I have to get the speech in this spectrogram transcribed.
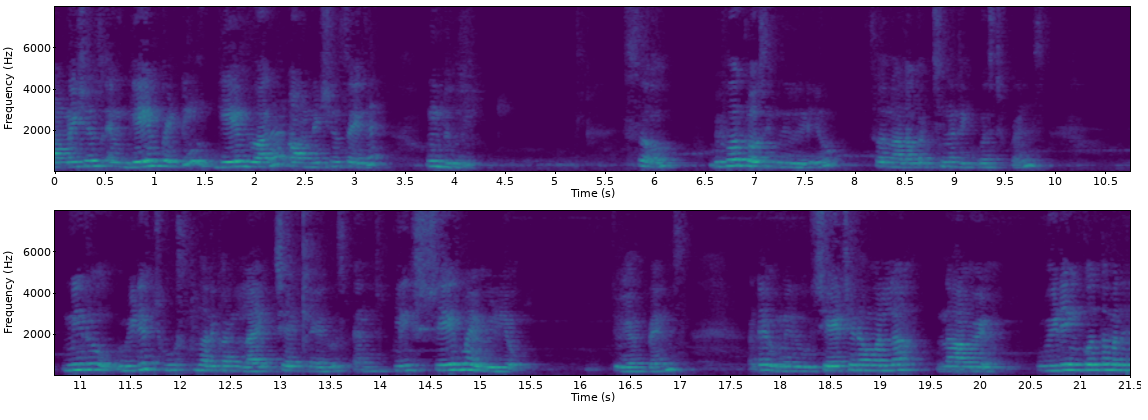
నామినేషన్స్ అండ్ గేమ్ పెట్టి గేమ్ ద్వారా నామినేషన్స్ అయితే ఉంటుంది. So before closing the video so నాదొక చిన్న రిక్వెస్ట్ ఫ్రెండ్స్ మీరు వీడియో చూస్తున్నారు కానీ లైక్ చేయట్లేదు and please share my video to your friends అంటే మీరు షేర్ చేయడం వల్ల నా వీడియో ఇంకొంతమంది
